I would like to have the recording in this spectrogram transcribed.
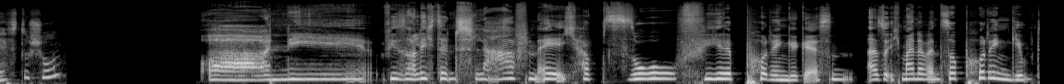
Schläfst du schon? Oh, nee. Wie soll ich denn schlafen? Ey, ich habe so viel Pudding gegessen. Also ich meine, wenn es so Pudding gibt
